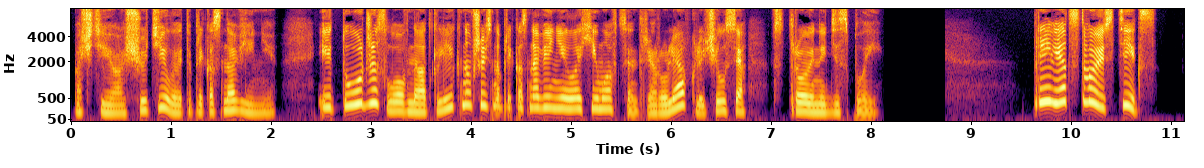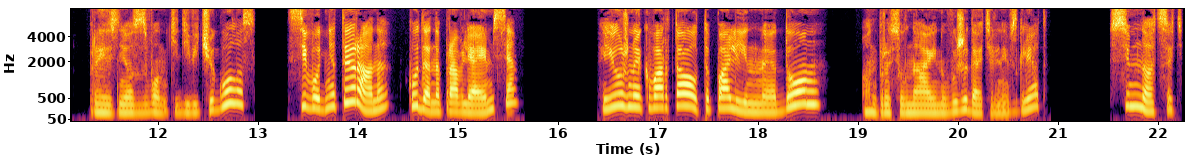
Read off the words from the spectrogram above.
почти ощутила это прикосновение. И тут же, словно откликнувшись на прикосновение Лохима, в центре руля включился встроенный дисплей. «Приветствую, Стикс!» — произнес звонкий девичий голос. «Сегодня ты рано. Куда направляемся?» «Южный квартал, Тополинная, дом...» Он бросил на Айну выжидательный взгляд. «Семнадцать»,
